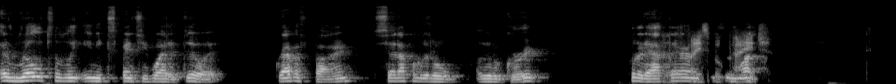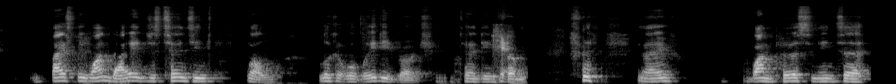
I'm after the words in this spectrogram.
a relatively inexpensive way to do it. Grab a phone, set up a little a little group, put it out A there, Facebook listen, one- page. basically one day it just turns in. Well, look at what we did, Rog. It turned in Yeah. from you know one person into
